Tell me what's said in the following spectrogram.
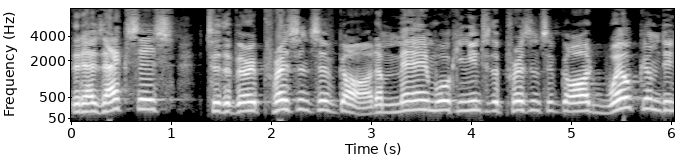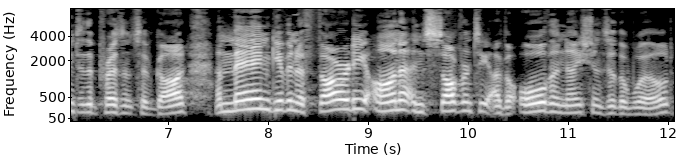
that has access to the very presence of God, a man walking into the presence of God, welcomed into the presence of God, a man given authority, honor, and sovereignty over all the nations of the world,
